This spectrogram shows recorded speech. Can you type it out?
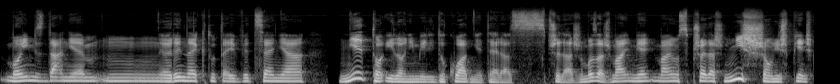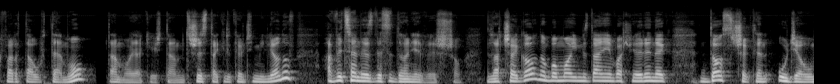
moim zdaniem mm, rynek tutaj wycenia nie to, ile oni mieli dokładnie teraz sprzedaży, bo zobacz, ma, mają sprzedaż niższą niż 5 kwartałów temu, tam o jakieś tam 300 kilka milionów, a wycenę zdecydowanie wyższą. Dlaczego? No bo moim zdaniem właśnie rynek dostrzegł ten udział,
